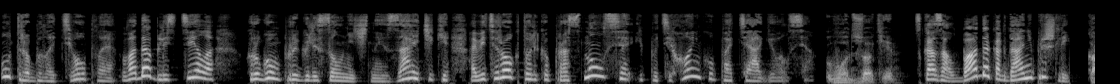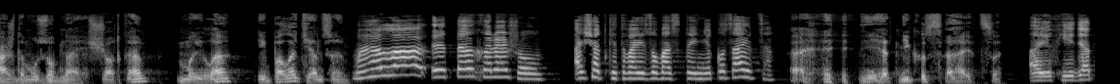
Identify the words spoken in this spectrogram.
Утро было теплое, вода блестела, кругом прыгали солнечные зайчики, а ветерок только проснулся и потихоньку потягивался. Вот, Зоки, Сказал Бада, когда они пришли. каждому зубная щетка, мыло и полотенце. Мыло — это хорошо А щетки твои зубастые не кусаются? А, Нет, не кусаются. А их едят?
